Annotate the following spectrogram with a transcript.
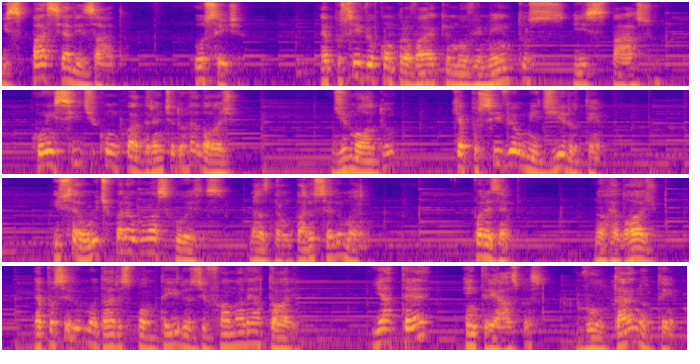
espacializado, ou seja, é possível comprovar que movimentos e espaço coincidem com o quadrante do relógio, de modo que é possível medir o tempo. Isso é útil para algumas coisas, mas não para o ser humano. Por exemplo, no relógio, é possível mudar os ponteiros de forma aleatória e até, entre aspas, voltar no tempo,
